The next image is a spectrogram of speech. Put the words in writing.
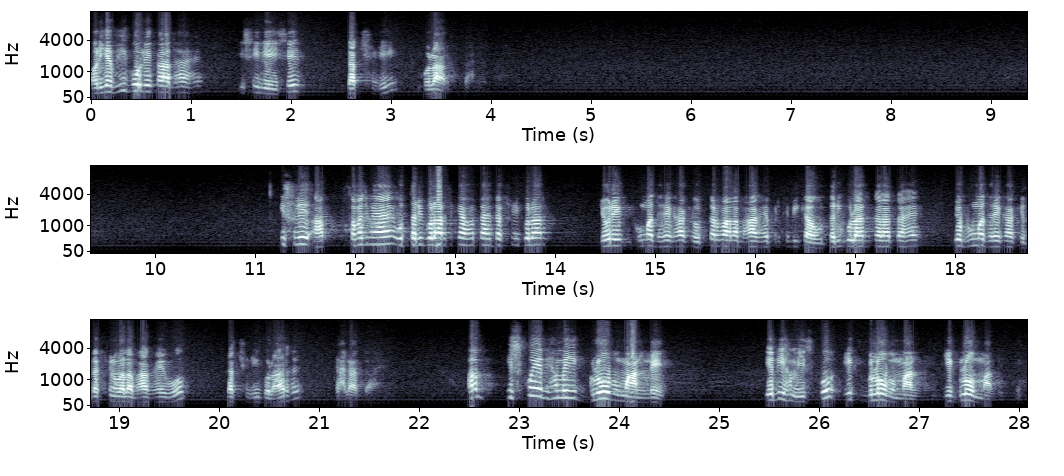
और यह भी गोले का आधा है, इसीलिए इसे दक्षिणी गोलार्ध कहा जाता है। इसलिए आप समझ में आए उत्तरी गोलार्ध क्या होता है, दक्षिणी गोलार्ध? जो भूमध्य रेखा के उत्तर वाला भाग है, पृथ्वी का उत्तरी गोलार्ध कहलाता है। जो भूमध्य रेखा के दक्षिण वाला भाग है वो दक्षिणी गोलार्ध कहलाता है। अब इसको यदि हम एक ग्लोब मान लें, यदि हम इसको एक ग्लोब मान लें, ये ग्लोब मान लेते हैं,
